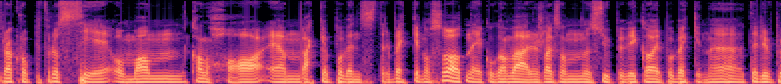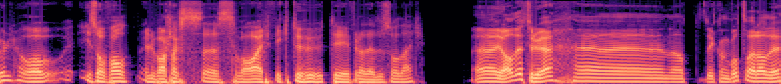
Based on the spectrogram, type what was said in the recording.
fra Klopp for å se om man kan ha en backup på venstrebekken også? At Neko kan være en slags sånn supervikar på bekkene til Liverpool? Og i så fall, eller hva slags eh, svar fikk du ut fra det du så der? Uh, ja, det tror jeg. Det kan godt være det.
